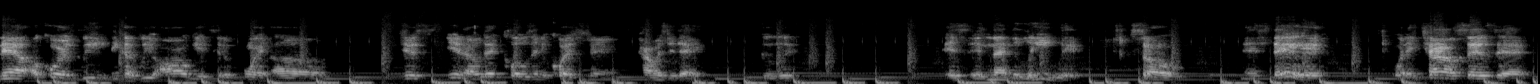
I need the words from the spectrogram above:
Now, of course, we because we all get to the point of just, you know, that closing the question, how was your day? Good. It's, it's nothing to lead with. So instead, when a child says that,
